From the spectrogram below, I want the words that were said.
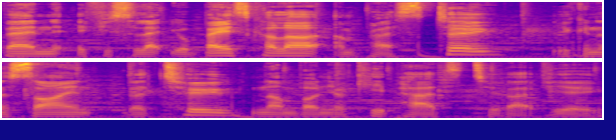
Then if you select your base color and press 2, you can assign the 2 number on your keypad to that view.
